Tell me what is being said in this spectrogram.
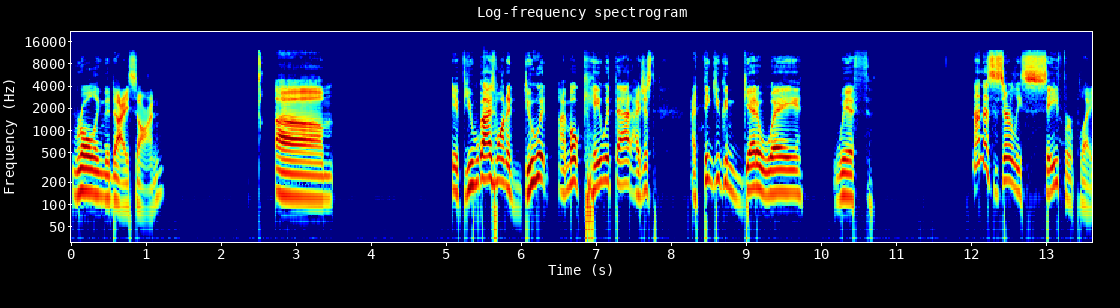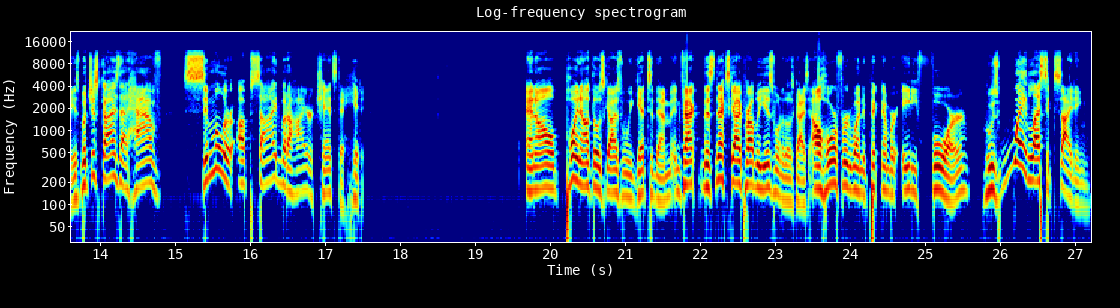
rolling the dice on. Um, if you guys want to do it, I'm okay with that. I just I think you can get away with not necessarily safer plays, but just guys that have similar upside but a higher chance to hit it. And I'll point out those guys when we get to them. In fact, this next guy probably is one of those guys. Al Horford went to pick number 84, who's way less exciting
